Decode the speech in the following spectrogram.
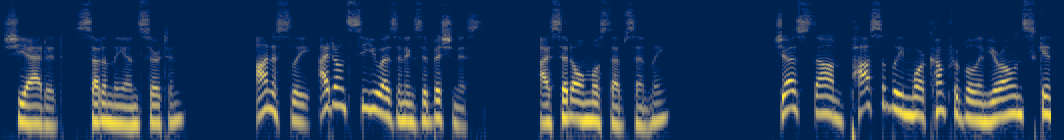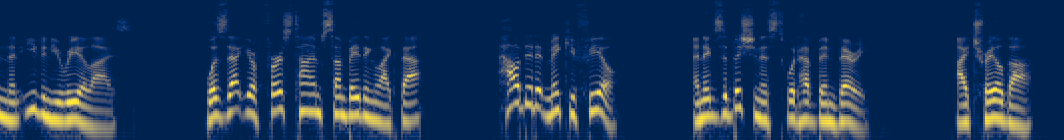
She added, suddenly uncertain. Honestly, I don't see you as an exhibitionist, I said almost absently. Just, um, possibly more comfortable in your own skin than even you realize. Was that your first time sunbathing like that? How did it make you feel? An exhibitionist would have been very. I trailed off,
